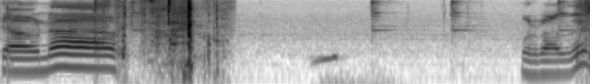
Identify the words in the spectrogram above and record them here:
Show enough. What about this?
